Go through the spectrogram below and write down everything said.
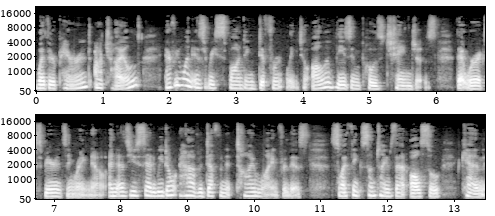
whether parent or child, everyone is responding differently to all of these imposed changes that we're experiencing right now. And as you said, we don't have a definite timeline for this. So I think sometimes that also can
